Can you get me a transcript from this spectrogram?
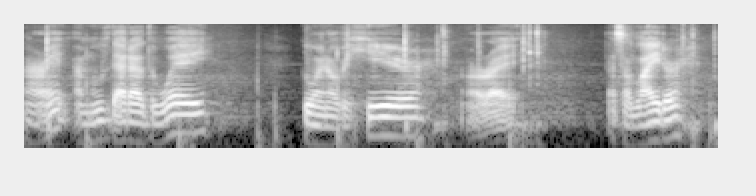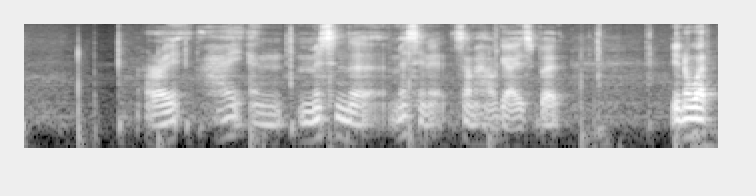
Alright, I move that out of the way. Going over here. Alright. That's a lighter. Alright. I am missing the missing it somehow, guys, but you know what?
